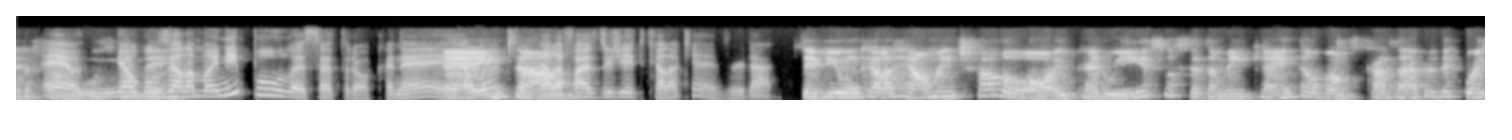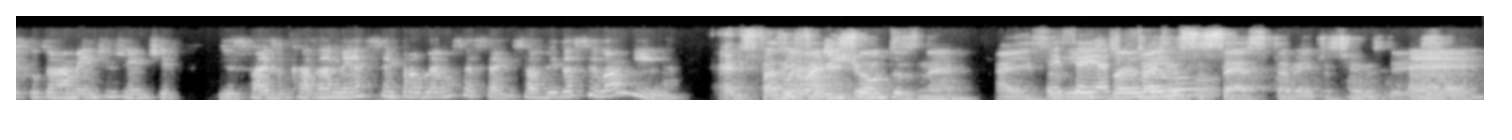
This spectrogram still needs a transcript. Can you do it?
era É, famoso em alguns também. ela manipula essa troca, né? É, Ela, então. ela faz do jeito que ela quer, é verdade. Teve um que ela realmente falou, ó, eu quero isso, você também quer, então vamos casar para depois futuramente a gente desfaz o casamento, sem problema, você segue sua vida, eu sigo a minha. É, eles fazem filmes juntos, né? Aí isso Esse aí faz um sucesso também para os filmes deles. É,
